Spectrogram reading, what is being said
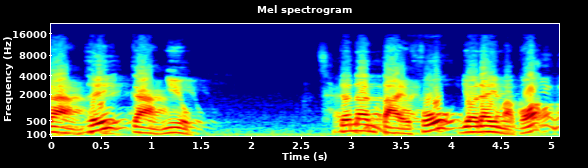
càng thí càng nhiều. Cho nên tài phú do đây mà có.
